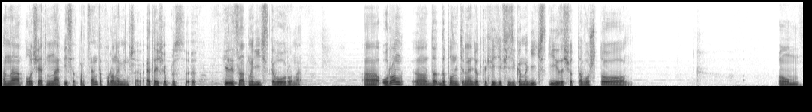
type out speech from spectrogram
она получает на 50% урона меньше. Это еще плюс э, от магического урона. А, урон э, дополнительно идет, как видите, физико-магический за счет того, что ум,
